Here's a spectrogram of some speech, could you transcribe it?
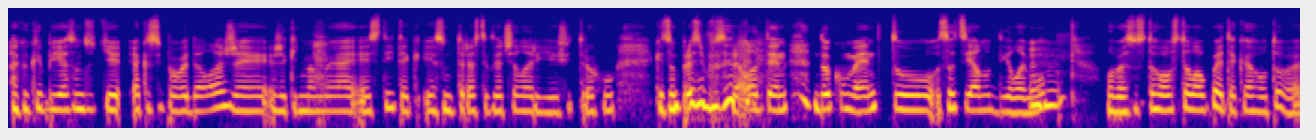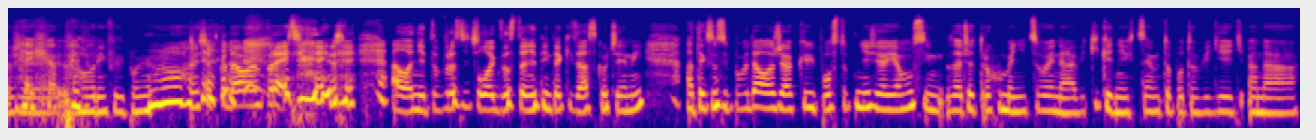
ako keby ja som to tie, ako si povedala, že, že keď máme aj ST, tak ja som teraz tak začala riešiť trochu, keď som presne pozerala ten dokument, tú sociálnu dilemu, mm-hmm. lebo ja som z toho ostala úplne taká hotová, že ja, hovorím Filipovi, no, všetko dávame preč, že, ale nie to proste človek zostane tým taký zaskočený. A tak som si povedala, že ako postupne, že ja musím začať trochu meniť svoje návyky, keď nechcem to potom vidieť na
